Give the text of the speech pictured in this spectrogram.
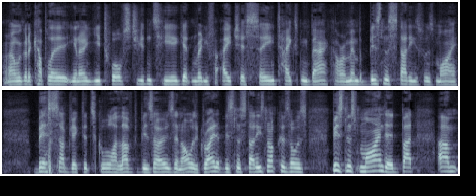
I know we've got a couple of, you know, year 12 students here getting ready for HSC. Takes me back. I remember business studies was my best subject at school. I loved bizos and I was great at business studies, not because I was business minded, but um,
